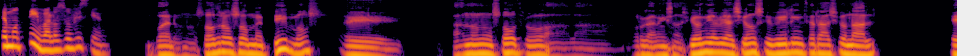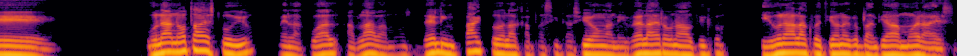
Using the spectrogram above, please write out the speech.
¿Se motiva lo suficiente? Bueno, nosotros sometimos, eh, estando nosotros a la Organización de Aviación Civil Internacional, eh, una nota de estudio en la cual hablábamos del impacto de la capacitación a nivel aeronáutico y una de las cuestiones que planteábamos era eso,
